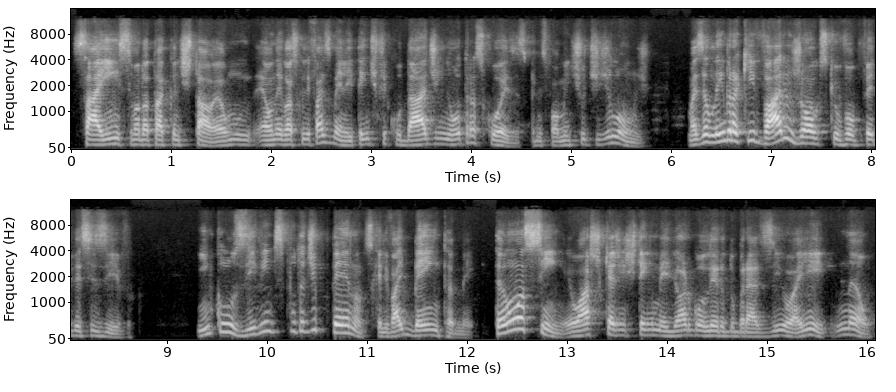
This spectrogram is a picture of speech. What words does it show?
Sair em cima do atacante e tal. É um, é um negócio que ele faz bem. Ele tem dificuldade em outras coisas, principalmente chute de longe. Mas eu lembro aqui vários jogos que o Volpe fez decisivo. Inclusive em disputa de pênaltis, que ele vai bem também. Então, assim, eu acho que a gente tem o melhor goleiro do Brasil aí? Não.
